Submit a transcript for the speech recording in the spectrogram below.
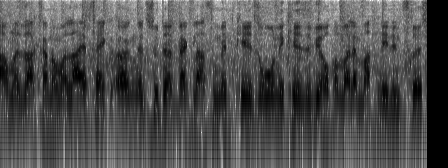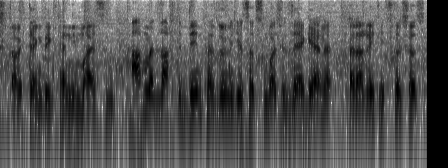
Ahmed sagt gerade nochmal Lifehack, irgendeine Zutat weglassen, mit Käse, ohne Käse, wie auch immer, dann machen die den frisch. Aber ich denke, den kennen die meisten. Ahmed sagte, den persönlich isst er zum Beispiel sehr gerne, wenn er richtig frisch ist.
